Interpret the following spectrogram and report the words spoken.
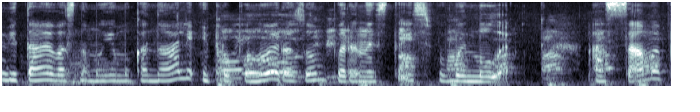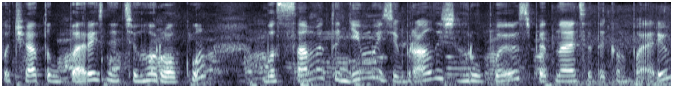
Вітаю вас на моєму каналі і пропоную разом перенестись в минуле. А саме початок березня цього року, бо саме тоді ми зібрались групою з 15 камперів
